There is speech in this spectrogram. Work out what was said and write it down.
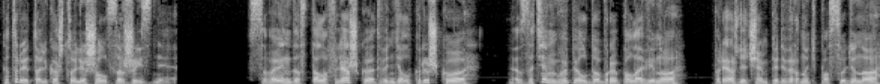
который только что лишился жизни. Свейн достал фляжку и отвинтил крышку, затем выпил добрую половину, прежде чем перевернуть посудину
